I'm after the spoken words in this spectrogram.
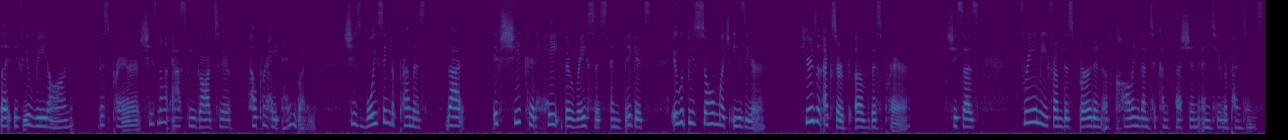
But if you read on, this prayer, she's not asking God to help her hate anybody. She's voicing the premise that if she could hate the racists and bigots, it would be so much easier. Here's an excerpt of this prayer. She says, Free me from this burden of calling them to confession and to repentance.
